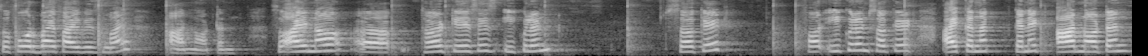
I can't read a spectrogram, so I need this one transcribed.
So 4 by 5 is my R Norton. So I now uh, third case is equivalent circuit. For equivalent circuit I connect, connect R Norton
